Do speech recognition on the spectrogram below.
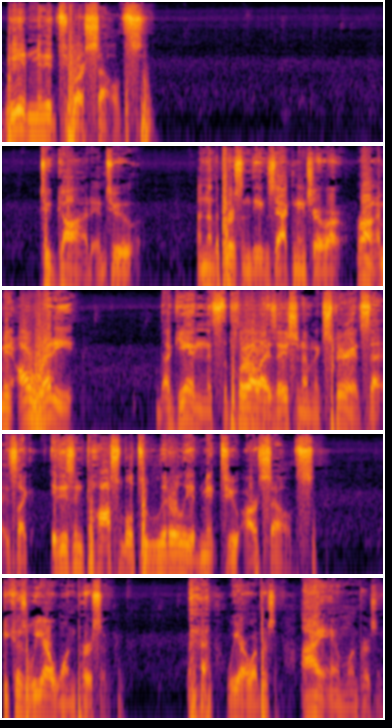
we admitted to ourselves, to God, and to another person the exact nature of our wrong. I mean, already, again, it's the pluralization of an experience that it's like it is impossible to literally admit to ourselves because we are one person. we are one person. I am one person.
